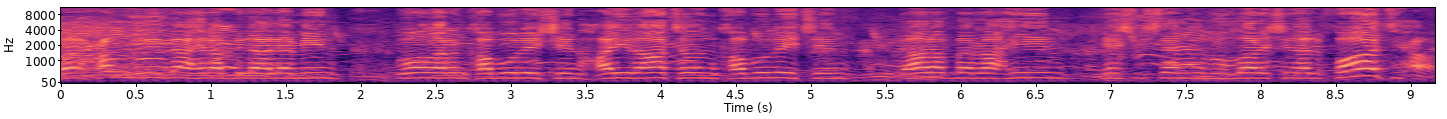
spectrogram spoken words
Velhamdülillahi Rabbil Alemin. Duaların kabulü için, hayratın kabulü için. Ya Rabbi Rahim, geçmişlerimizin ruhlar için El Fatiha.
